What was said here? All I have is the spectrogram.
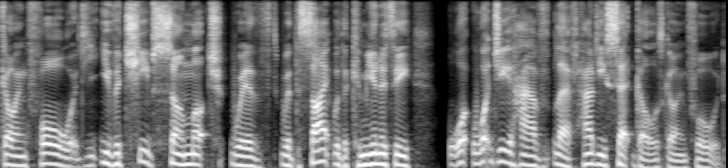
going forward, you've achieved so much with with the site, with the community. What what do you have left? How do you set goals going forward?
